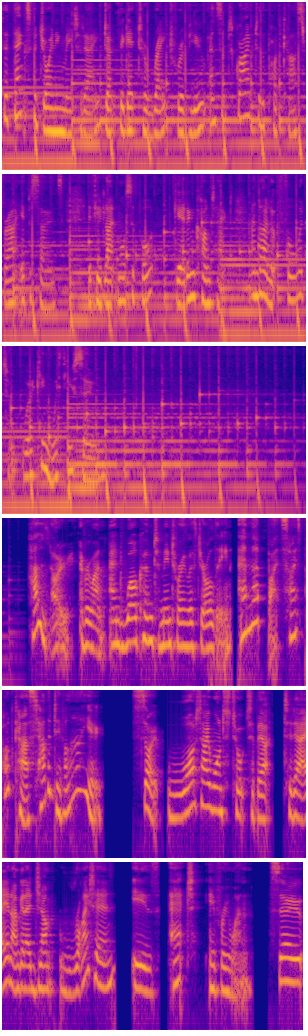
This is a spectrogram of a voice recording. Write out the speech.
So thanks for joining me today. Don't forget to rate, review, and subscribe to the podcast for our episodes. If you'd like more support, get in contact, and I look forward to working with you soon. Hello, everyone, and welcome to Mentoring with Geraldine and the Bite Size Podcast. How the devil are you? So, what I want to talk about today, and I'm going to jump right in, is at everyone. So,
